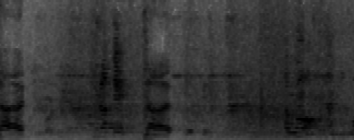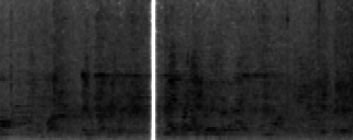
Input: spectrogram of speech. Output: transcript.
No, ไม่ได้เต้ no. ข้างนอกทานข้างนอก โรงพยาบาลในโรงพยาบาลไม่ได้ ในบ่ได้เลยบ่ได้ข้างนอก เช็ดไม่ได้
